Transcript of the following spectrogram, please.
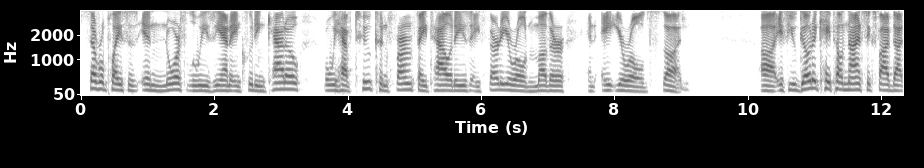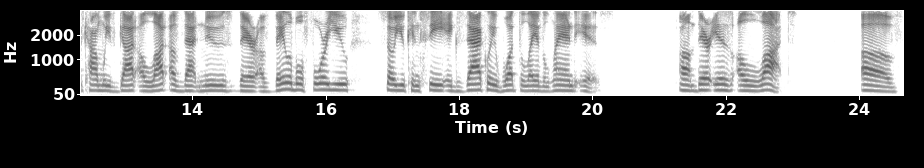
several places in North Louisiana, including Caddo, where we have two confirmed fatalities a 30 year old mother and 8 year old son. Uh, if you go to kpel965.com, we've got a lot of that news there available for you so you can see exactly what the lay of the land is. Um, there is a lot of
